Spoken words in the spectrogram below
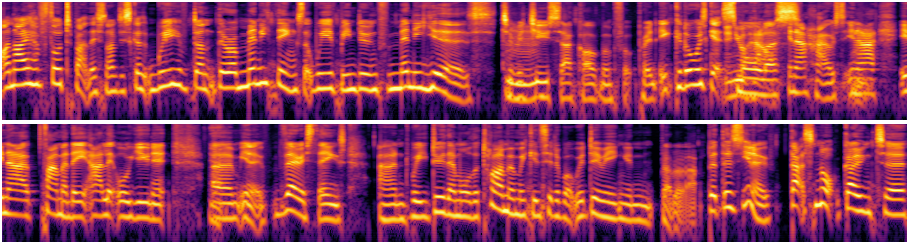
And I have thought about this, and I've discussed. We have done. There are many things that we have been doing for many years to reduce our carbon footprint. It could always get Mm-hmm. In smaller. Mm. in our house, in our in our family, our little unit. Um, you know, various things, and we do them all the time, and we consider what we're doing, and blah blah blah. But there's, you know, that's not going to.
